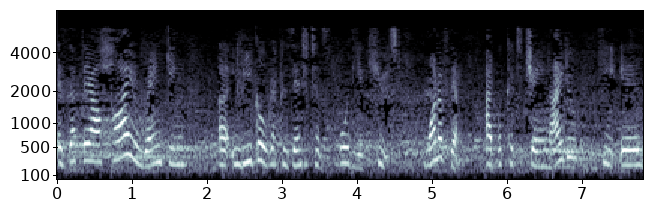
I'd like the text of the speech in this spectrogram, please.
is that there are high-ranking uh, legal representatives for the accused. One of them, Advocate Jay Naidoo, he is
